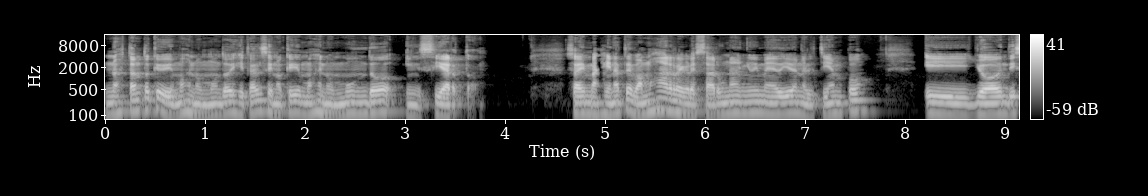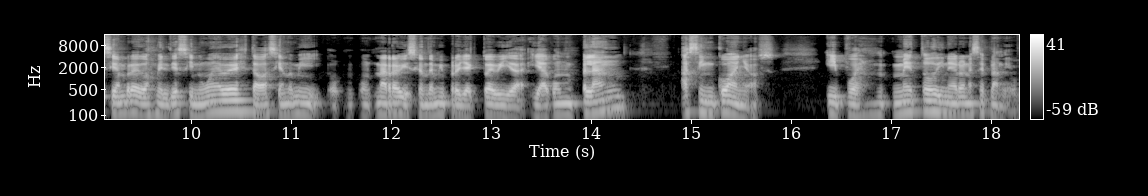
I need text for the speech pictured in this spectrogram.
no es tanto que vivimos en un mundo digital, sino que vivimos en un mundo incierto. O sea, imagínate, vamos a regresar un año y medio en el tiempo y yo en diciembre de 2019 estaba haciendo mi, una revisión de mi proyecto de vida y hago un plan a cinco años y pues meto dinero en ese plan. Digo,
